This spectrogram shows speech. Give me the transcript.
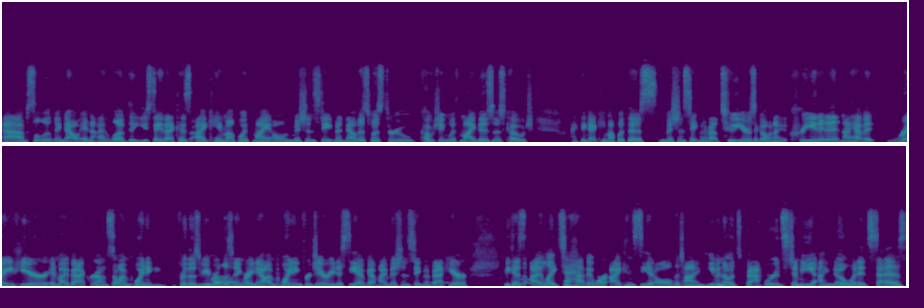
Absolutely. No. And I love that you say that because I came up with my own mission statement. Now, this was through coaching with my business coach. I think I came up with this mission statement about two years ago and I created it and I have it right here in my background. So I'm pointing for those of you who are listening right now, I'm pointing for Jerry to see. I've got my mission statement back here because I like to have it where I can see it all the time. Even though it's backwards to me, I know what it says,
